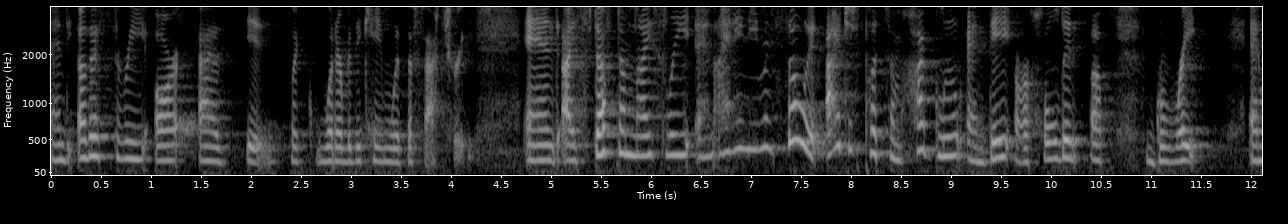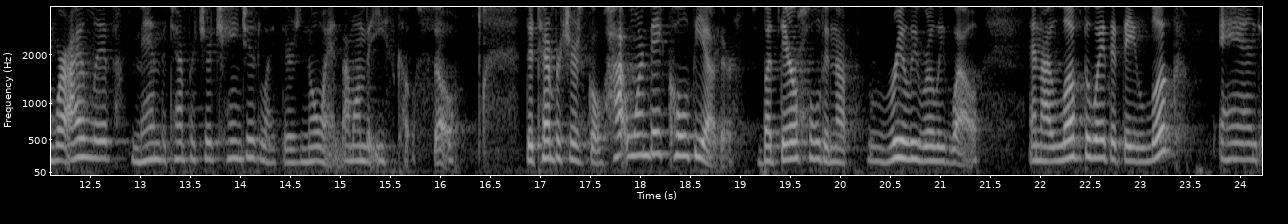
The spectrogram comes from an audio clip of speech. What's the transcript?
and the other three are as is, like whatever they came with the factory. And I stuffed them nicely and I didn't even sew it. I just put some hot glue and they are holding up great. And where I live, man, the temperature changes like there's no end. I'm on the East Coast, so the temperatures go hot one day, cold the other, but they're holding up really, really well. And I love the way that they look, and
